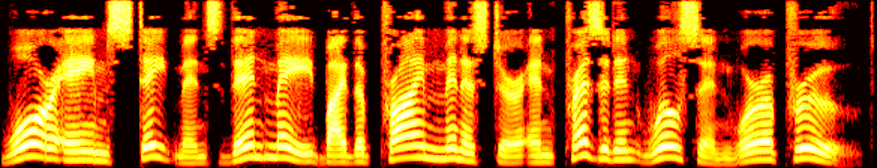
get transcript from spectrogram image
War aims statements then made by the Prime Minister and President Wilson were approved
